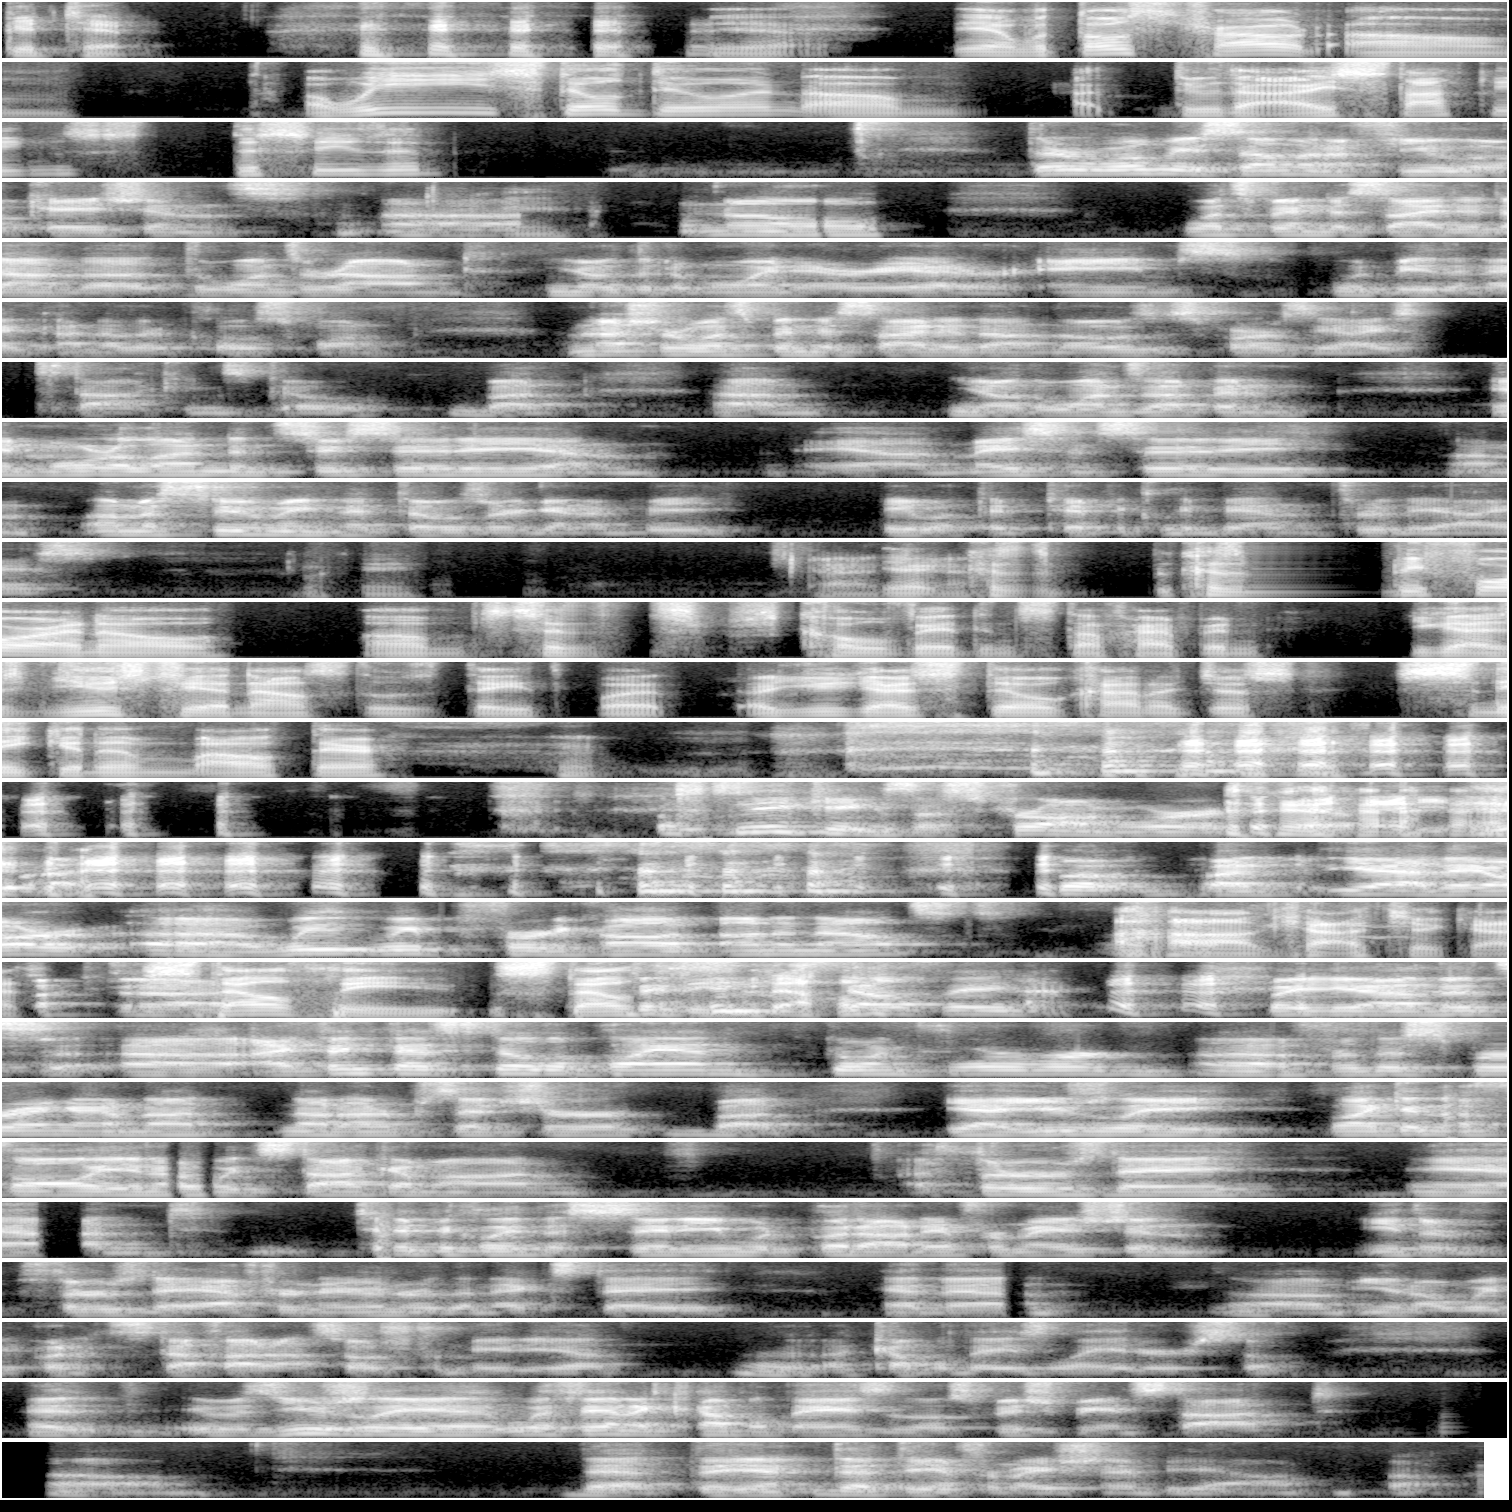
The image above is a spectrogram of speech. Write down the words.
Good tip. Yeah. Yeah. With those trout, um, are we still doing um do the ice stockings this season? There will be some in a few locations. Uh, Okay. don't know what's been decided on the the ones around you know the Des Moines area or Ames would be the next another close one. I'm not sure what's been decided on those as far as the ice stockings go, but um, you know the ones up in in Moreland and Sioux City and and Mason City. I'm I'm assuming that those are going to be be what they've typically been through the ice. Okay. Gotcha. Yeah, because because before I know, um, since COVID and stuff happened, you guys used to announce those dates, but are you guys still kind of just sneaking them out there? Well, sneaking is a strong word. but but yeah, they are. Uh, we we prefer to call it unannounced. Ah, gotcha, gotcha. But, uh, stealthy, stealthy. stealthy. But yeah, that's. Uh, I think that's still the plan going forward uh, for this spring. I'm not not 100 percent sure, but yeah, usually like in the fall, you know, we'd stock them on a Thursday, and typically the city would put out information either Thursday afternoon or the next day, and then um, you know we'd put stuff out on social media a- a couple days later. So it, it was usually uh, within a couple days of those fish being stocked um, that the that the information would be out. But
